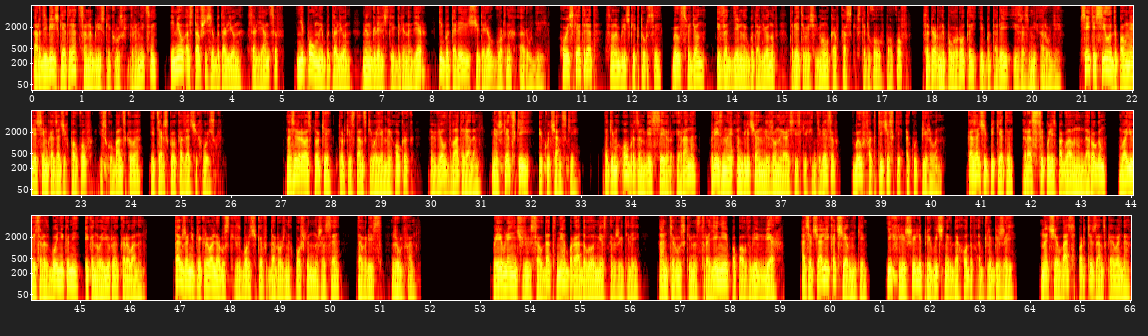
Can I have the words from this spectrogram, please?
Ардебильский отряд, самый близкий к русской границе, имел оставшийся батальон сальянцев, неполный батальон Менгрельский гренадер и батарею из четырех горных орудий. Хойский отряд, самый близкий к Турции, был сведен из отдельных батальонов 3 и 7 Кавказских стрелковых полков, саперной полуроты и батарей из восьми орудий. Все эти силы дополняли семь казачьих полков из Кубанского и Терского казачьих войск. На северо-востоке Туркестанский военный округ ввел два отряда – Мешхетский и Кучанский. Таким образом, весь север Ирана, признанный англичанами зоной российских интересов, был фактически оккупирован. Казачьи пикеты рассыпались по главным дорогам, воюя с разбойниками и конвоируя караваны. Также они прикрывали русских сборщиков дорожных пошлин на шоссе Таврис-Жульфа. Появление чужих солдат не обрадовало местных жителей. Антирусские настроения поползли вверх. Осерчали и кочевники. Их лишили привычных доходов от грабежей. Началась партизанская война.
